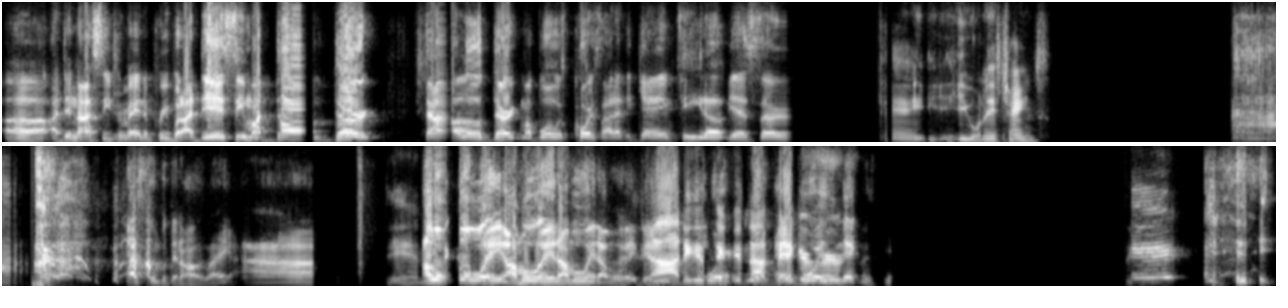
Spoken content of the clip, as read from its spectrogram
Uh, I did not see Jermaine Dupri, but I did see my dog Durk. Shout out Lil Durk. My boy was courtside at the game, teed up. Yes, sir. And he, he, he you one of his chains. Asked him, but then I was like, ah, Damn. I'm gonna wait. I'm gonna wait. I'm gonna wait. I'm gonna wait. But Yeah, he- niggas boy- niggas boy- not hey, beggars. boy's neck was-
